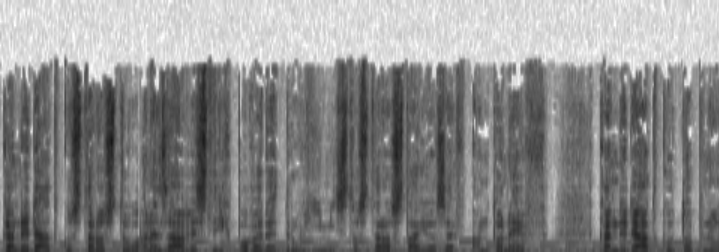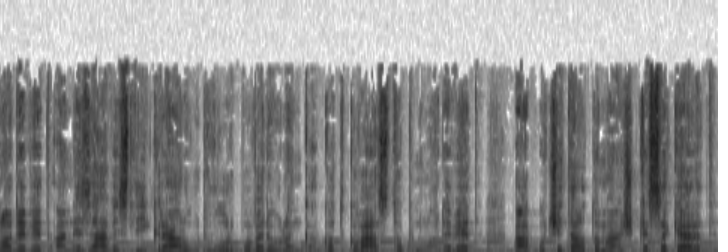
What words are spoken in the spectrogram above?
Kandidátku starostů a nezávislých povede druhý místo starosta Josef Antoniv. Kandidátku TOP 09 a nezávislý králův dvůr povedou Lenka Kotková z TOP 09 a učitel Tomáš Kesekert.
